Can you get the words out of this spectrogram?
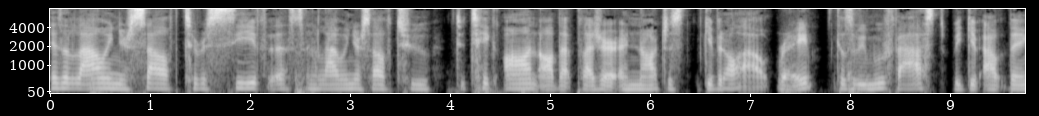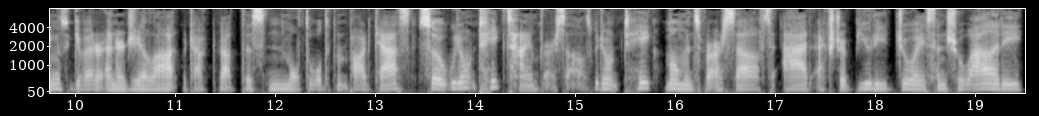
is allowing yourself to receive this and allowing yourself to to take on all that pleasure and not just give it all out, right? Because we move fast, we give out things, we give out our energy a lot. We talked about this in multiple different podcasts. So we don't take time for ourselves. We don't take moments for ourselves to add extra beauty, joy, sensuality,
